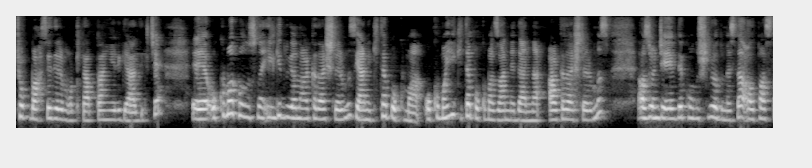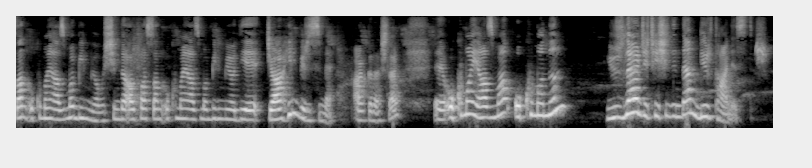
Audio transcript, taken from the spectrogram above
Çok bahsederim o kitaptan yeri geldikçe. Ee, okuma konusuna ilgi duyan arkadaşlarımız yani kitap okuma, okumayı kitap okuma zanneden arkadaşlarımız az önce evde konuşuluyordu mesela Alpaslan okuma yazma bilmiyormuş. Şimdi Alpaslan okuma yazma bilmiyor diye cahil birisi mi arkadaşlar. Ee, okuma yazma okumanın yüzlerce çeşidinden bir tanesidir.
